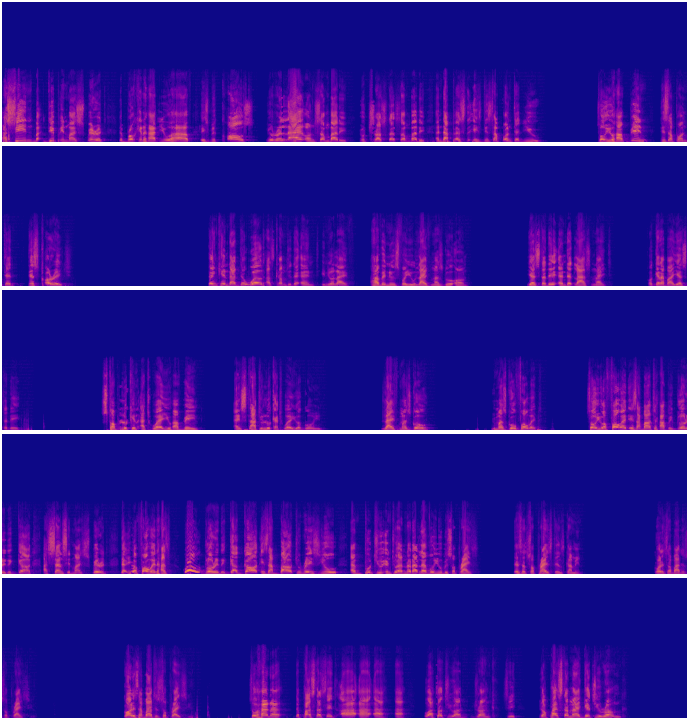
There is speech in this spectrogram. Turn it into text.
I see in, deep in my spirit, the broken heart you have is because you rely on somebody, you trusted somebody, and that person is disappointed you. So you have been disappointed, discouraged, thinking that the world has come to the end in your life. I have a news for you. Life must go on. Yesterday ended last night. Forget about yesterday. Stop looking at where you have been and start to look at where you are going. Life must go. You must go forward. So your forward is about to happen. Glory to God. I sense in my spirit that your forward has, whoo, glory to God. God is about to raise you and put you into another level. You'll be surprised. There's a surprise things coming. God is about to surprise you. God is about to surprise you. So Hannah, the pastor said, ah, ah, ah, ah. Oh, I thought you are drunk. See, your pastor might get you wrong.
